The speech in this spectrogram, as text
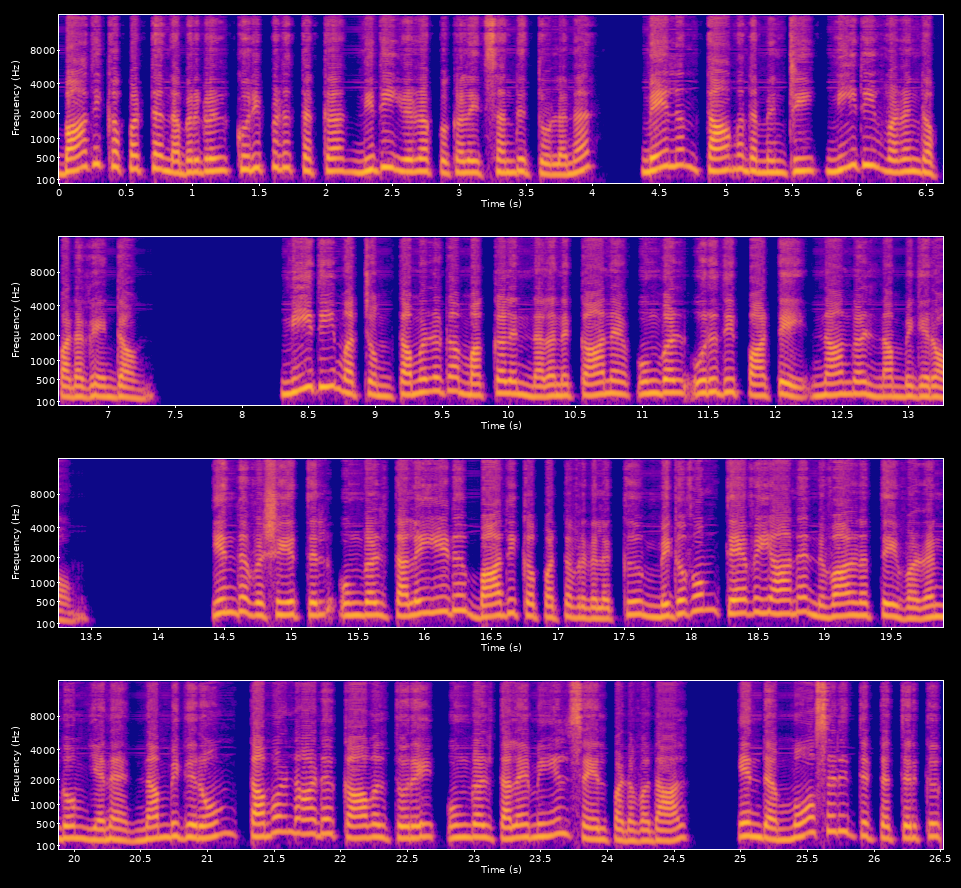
பாதிக்கப்பட்ட நபர்கள் குறிப்பிடத்தக்க நிதி இழப்புகளை சந்தித்துள்ளனர் மேலும் தாமதமின்றி நீதி வழங்கப்பட வேண்டும். நீதி மற்றும் தமிழக மக்களின் நலனுக்கான உங்கள் உறுதிப்பாட்டை நாங்கள் நம்புகிறோம். இந்த விஷயத்தில் உங்கள் தலையீடு பாதிக்கப்பட்டவர்களுக்கு மிகவும் தேவையான நிவாரணத்தை வழங்கும் என நம்புகிறோம். தமிழ்நாடு காவல்துறை உங்கள் தலைமையில் செயல்படுவதால் இந்த மோசடி திட்டத்திற்கு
